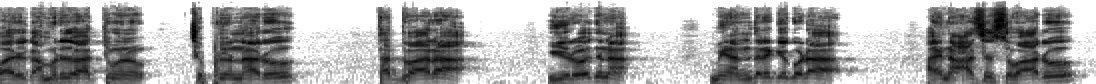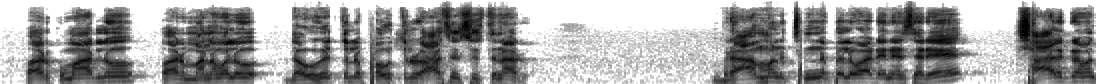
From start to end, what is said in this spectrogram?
వారి యొక్క అమృతవాక్యమును చెప్పి ఉన్నారు. తద్వారా ఈ రోజున మీ అందరికీ కూడా ఆయన ఆశీస్సు వారు వారి కుమారులు వారి మనవలు దౌహిత్తులు పౌత్రులు ఆశీస్సిస్తున్నారు. బ్రాహ్మణులు చిన్న పిల్లవాడైనా సరే శాలిక్రమం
